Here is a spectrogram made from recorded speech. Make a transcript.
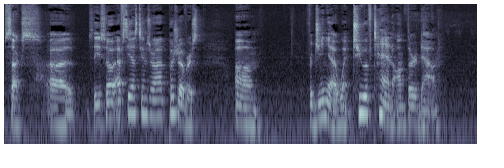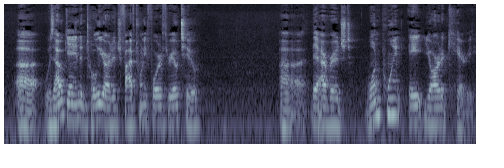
sucks. Uh. See, so FCS teams are not pushovers. Um. Virginia went two of ten on third down. Uh, was outgained in total yardage, five twenty four to three hundred two. Uh, they averaged one point eight yard a carry,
